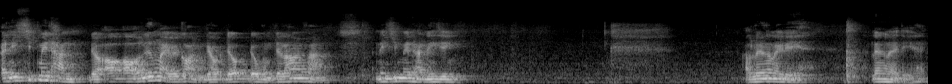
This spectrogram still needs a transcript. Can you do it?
อันนี้คิดไม่ทัน เดี๋ยวเอาเอาเรื่องใหม่ไปก่อน เดี๋ยวเดี๋ยวเดี๋ยวผมจะเล่าให้ฟัง อันนี้คิดไม่ทันจริงๆ เอาเรื่องอะไรดี เรื่องอะไรดีฮะ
